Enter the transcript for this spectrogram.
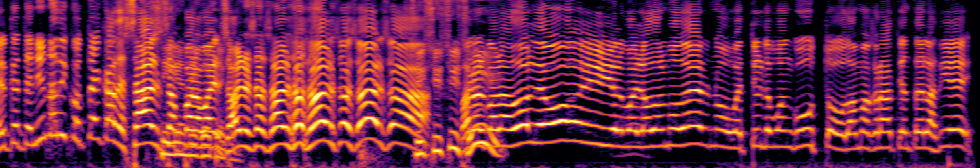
El que tenía una discoteca de salsa para bailar. Salsa, salsa, salsa, salsa. Sí, sí, sí, Para sí. el bailador de hoy, el bailador moderno, vestir de buen gusto, dama gratis antes de las 10.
